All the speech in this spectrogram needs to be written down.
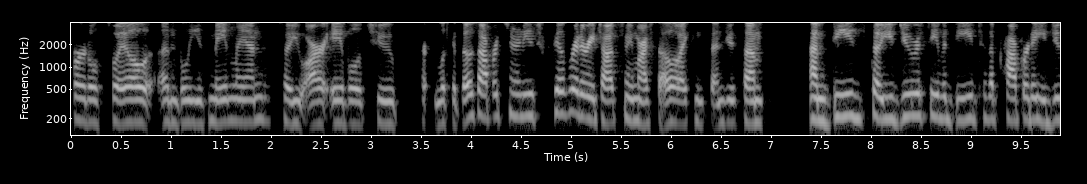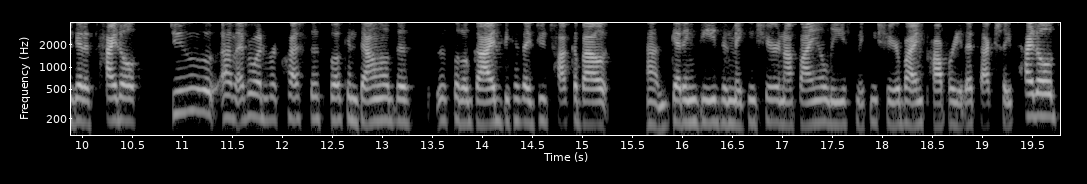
fertile soil on Belize mainland, so you are able to look at those opportunities. Feel free to reach out to me, Marcelo. I can send you some um, deeds. So you do receive a deed to the property. You do get a title do um, everyone request this book and download this, this little guide because I do talk about um, getting deeds and making sure you're not buying a lease, making sure you're buying property that's actually titled.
